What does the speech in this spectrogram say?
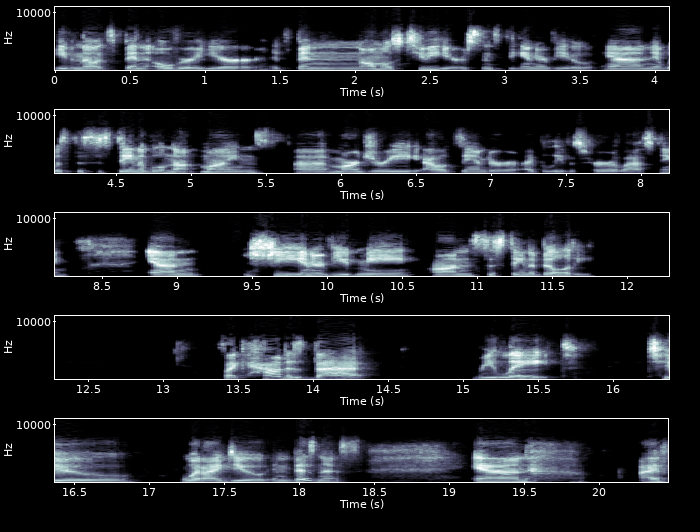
even though it's been over a year. It's been almost two years since the interview and it was the sustainable nut mines uh, marjorie alexander i believe is her last name. And she interviewed me on sustainability. It's like how does that relate to what i do in business? And i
